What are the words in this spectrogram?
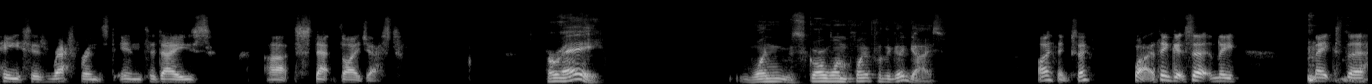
piece is referenced in today's uh, STEP Digest. Hooray! One score one point for the good guys. I think so. Well, I think it certainly makes the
